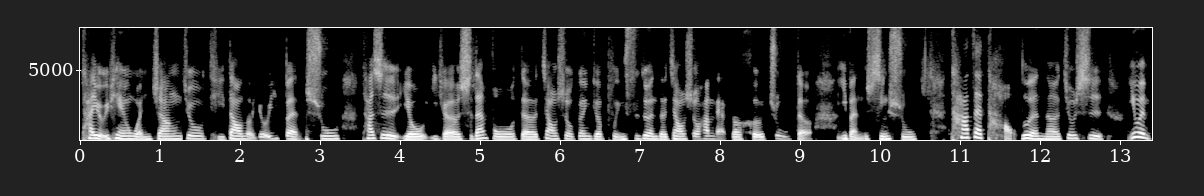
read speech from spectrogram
他有一篇文章就提到了有一本书，它是由一个史丹佛的教授跟一个普林斯顿的教授他们两个合著的一本新书。他在讨论呢，就是因为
